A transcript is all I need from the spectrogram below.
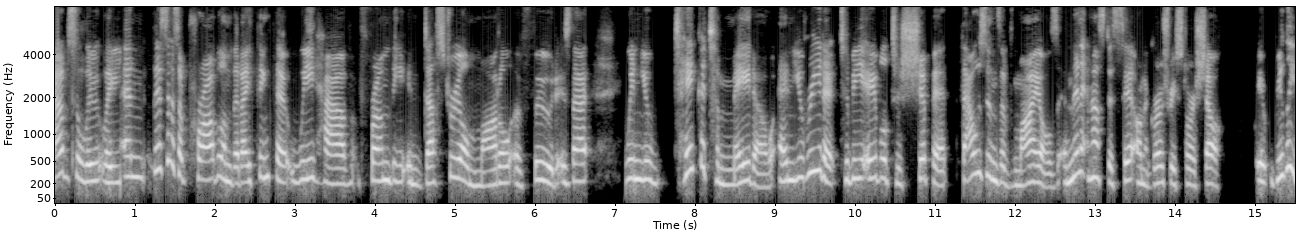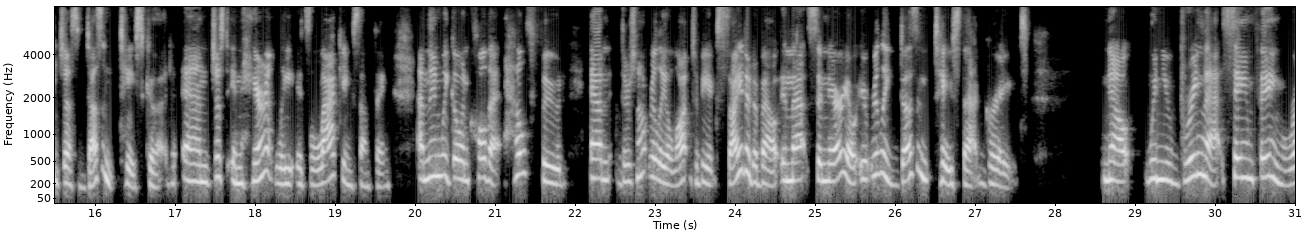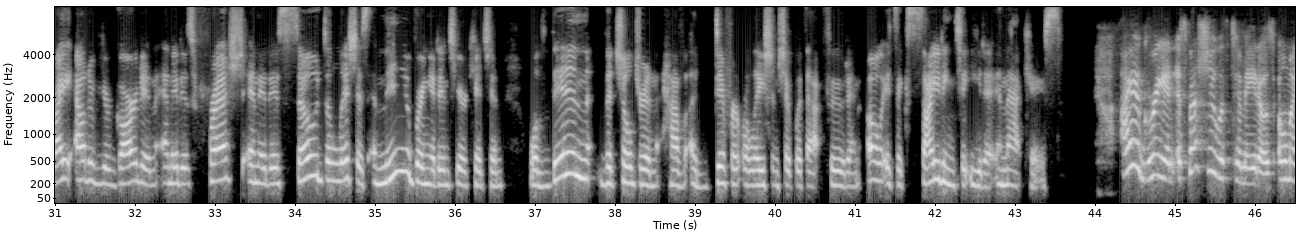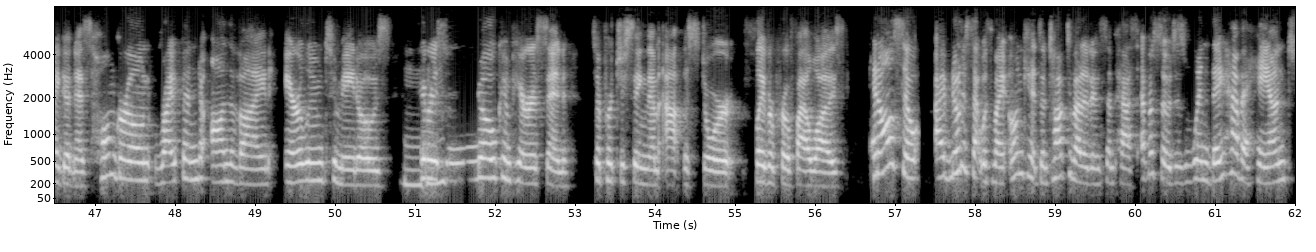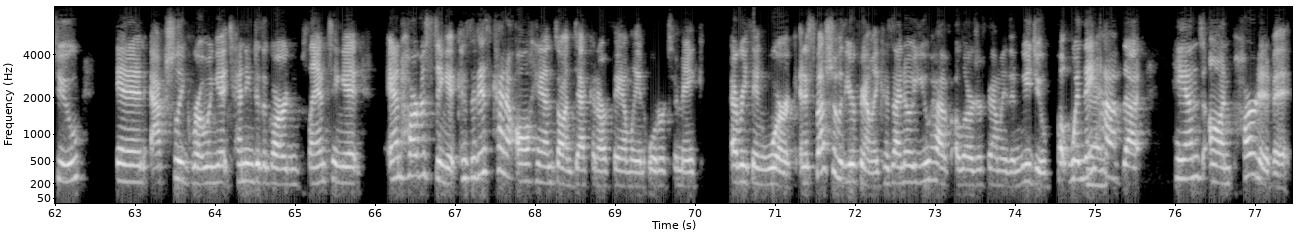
Absolutely. And this is a problem that I think that we have from the industrial model of food is that when you take a tomato and you read it to be able to ship it thousands of miles and then it has to sit on a grocery store shelf it really just doesn't taste good. And just inherently, it's lacking something. And then we go and call that health food. And there's not really a lot to be excited about in that scenario. It really doesn't taste that great. Now, when you bring that same thing right out of your garden and it is fresh and it is so delicious, and then you bring it into your kitchen, well, then the children have a different relationship with that food. And oh, it's exciting to eat it in that case. I agree, and especially with tomatoes. Oh my goodness, homegrown, ripened on the vine, heirloom tomatoes. Mm-hmm. There is no comparison to purchasing them at the store, flavor profile wise. And also, I've noticed that with my own kids and talked about it in some past episodes is when they have a hand too in actually growing it, tending to the garden, planting it, and harvesting it, because it is kind of all hands on deck in our family in order to make everything work and especially with your family because i know you have a larger family than we do but when they right. have that hands-on part of it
